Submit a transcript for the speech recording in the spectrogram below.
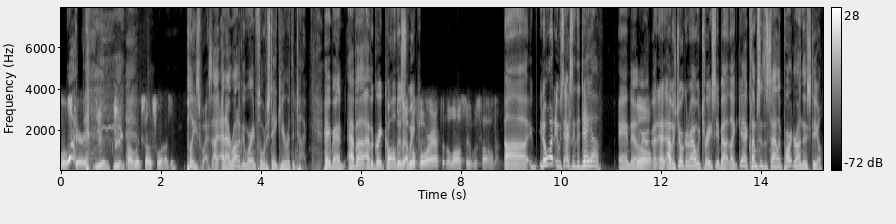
a little what? scary. You, you in public socializing. Please, Wes. I, and ironically, wearing Florida State gear at the time. Hey, man, have a have a great call was this week. Before or after the lawsuit was filed? Uh, you know what? It was actually the day of. And uh, oh. we I was joking around with Tracy about like, yeah, Clemson's a silent partner on this deal.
